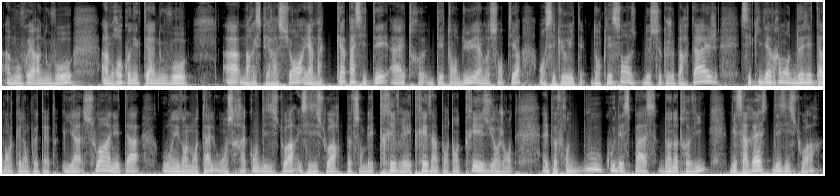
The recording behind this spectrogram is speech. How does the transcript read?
à m'ouvrir à nouveau, à me reconnecter à nouveau à ma respiration et à ma capacité à être détendu et à me sentir en sécurité. Donc l'essence de ce que je partage, c'est qu'il y a vraiment deux états dans lesquels on peut être. Il y a soit un état où on est dans le mental, où on se raconte des histoires, et ces histoires peuvent sembler très vraies, très importantes, très urgentes. Elles peuvent prendre beaucoup d'espace dans notre vie, mais ça reste des histoires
